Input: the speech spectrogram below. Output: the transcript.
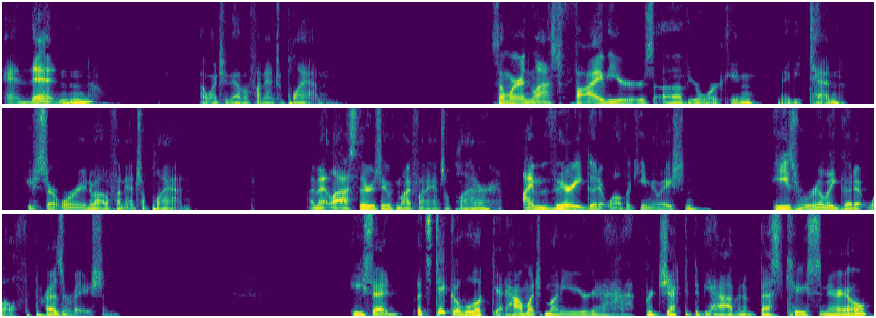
And then I want you to have a financial plan. Somewhere in the last five years of your working, maybe 10, you start worrying about a financial plan. I met last Thursday with my financial planner. I'm very good at wealth accumulation. He's really good at wealth preservation he said, let's take a look at how much money you're going to have projected to be having a best case scenario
